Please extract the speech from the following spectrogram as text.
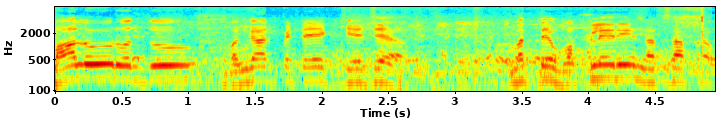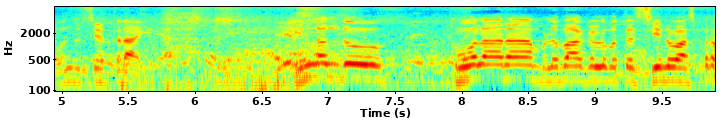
ಮಾಲೂರು ಒಂದು ಬಂಗಾರಪೇಟೆ ಕೆ ಜೆ ಮತ್ತು ಒಕ್ಲೇರಿ ನರಸಾಪುರ ಒಂದು ಕ್ಷೇತ್ರ ಆಗಿದೆ. ಇನ್ನೊಂದು ಕೋಲಾರ, ಮುಳಬಾಗಲು ಮತ್ತು ಶ್ರೀನಿವಾಸಪುರ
